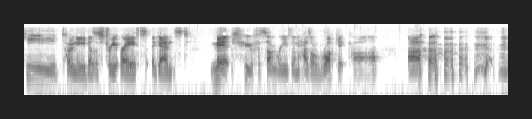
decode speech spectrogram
he Tony does a street race against Mitch, who for some reason has a rocket car. Uh,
